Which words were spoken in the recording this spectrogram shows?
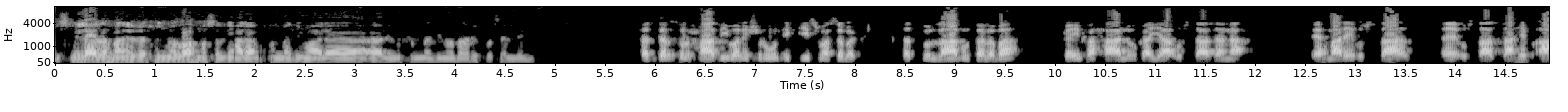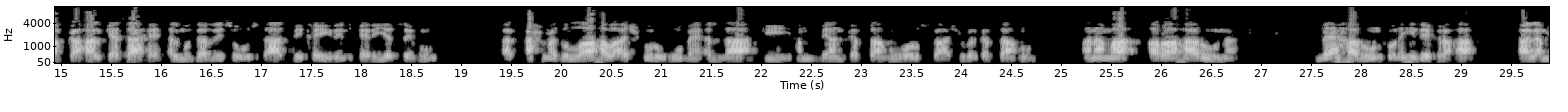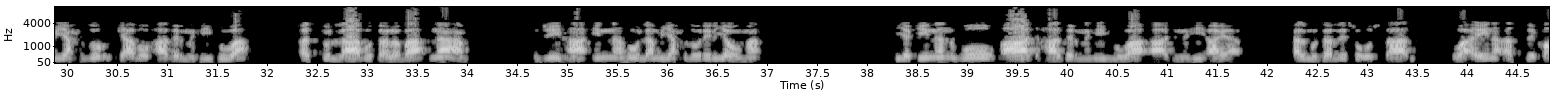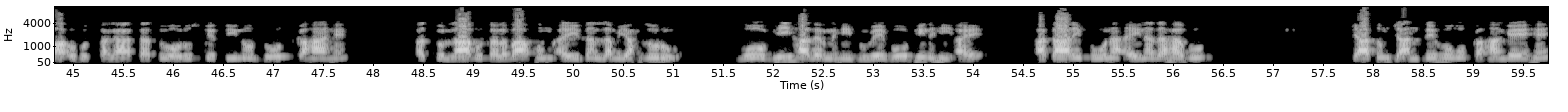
بسم اللہ الرحمن الرحیم۔ اللہم صلی علی محمد وعلی آل محمد مبارک وسلم۔ الدرس الحادی والعشرون اکیسواں سبق۔ الطلاب طلبہ، کیف حالو کا یا استاذنا؟ اے ہمارے استاد اے استاد صاحب، آپ کا حال کیسا ہے؟ المدرس و استاد بخیر خیریت سے ہوں۔ احمد اللہ و اشکر میں اللہ کی ہم بیان کرتا ہوں اور اس کا شکر کرتا ہوں۔ انا ما ارا ہارون۔ میں ہارون کو نہیں دیکھ رہا۔ علم یحضر، کیا وہ حاضر نہیں ہوا؟ الطلاب طلبا نعم. جی ہاں انہو لم یحضر اليوم. یقیناً وہ آج حاضر نہیں ہوا، آج نہیں آیا. المدرس استاد وعین اصدقاؤه الثلاثة، اور اس کے تینوں دوست کہاں ہیں؟ الطلاب طلبا ہم ایضا لم یحضروا. وہ بھی حاضر نہیں ہوئے، وہ بھی نہیں آئے. اتعرفون این ذهبوا؟ کیا تم جانتے ہو وہ کہاں گئے ہیں؟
